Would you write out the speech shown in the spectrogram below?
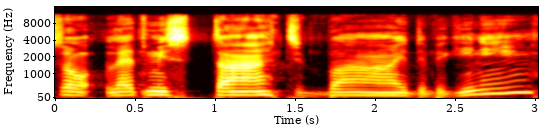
So let me start by the beginning.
